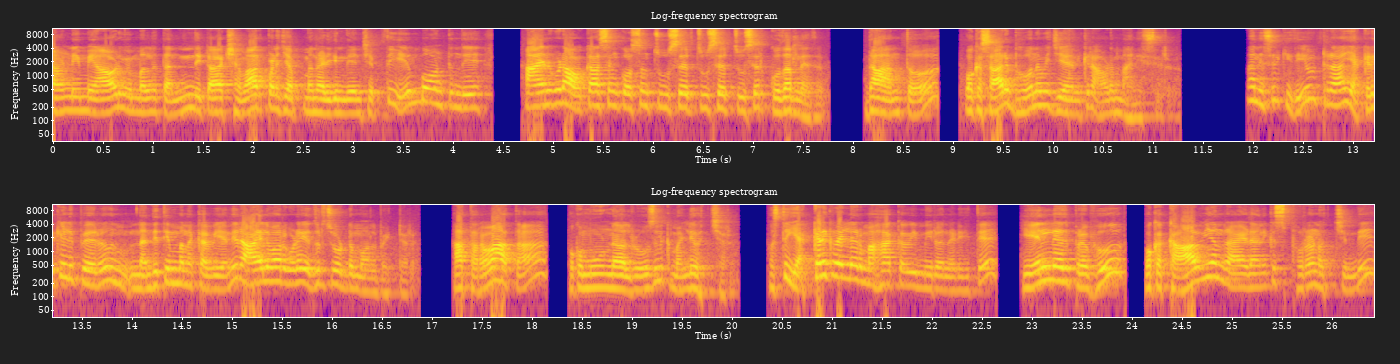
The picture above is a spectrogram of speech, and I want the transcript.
ఏమండి మీ ఆవిడ మిమ్మల్ని తన్నిందిట క్షమార్పణ చెప్పమని అడిగింది అని చెప్తే ఏం బాగుంటుంది? ఆయన కూడా అవకాశం కోసం చూశారు చూశారు చూశారు కుదరలేదు. దాంతో ఒకసారి భువన విజయానికి రావడం మానేశారు. మానేసరికి ఇదేమిట్రా ఎక్కడికి వెళ్ళిపోయారు? నందితిమ్మన కవి అని రాయలవారు కూడా ఎదురు చూడడం మొదలుపెట్టారు. ఆ తర్వాత ఒక మూడు నాలుగు రోజులకి మళ్ళీ వచ్చారు. వస్తే ఎక్కడికి వెళ్ళారు మహాకవి మీరు అని అడిగితే ఏం లేదు ప్రభు ఒక కావ్యం రాయడానికి స్ఫురణ వచ్చింది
